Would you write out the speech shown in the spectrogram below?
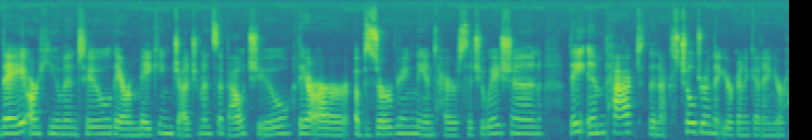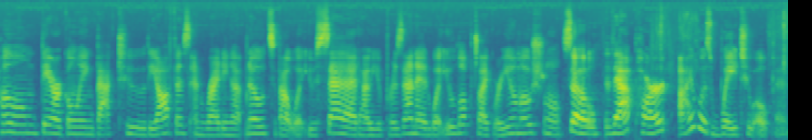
They are human too. They are making judgments about you. They are observing the entire situation they impact the next children that you're going to get in your home. They are going back to the office and writing up notes about what you said, how you presented, what you looked like, were you emotional. So, that part, I was way too open.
